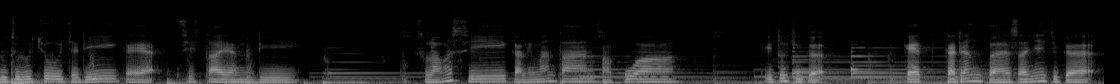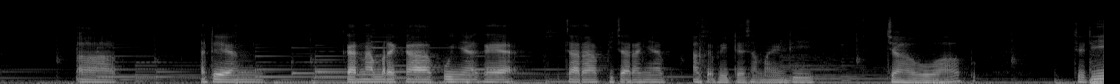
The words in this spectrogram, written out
lucu-lucu. Jadi kayak sista yang di Sulawesi, Kalimantan, Papua itu juga kayak kadang bahasanya juga uh, ada yang karena mereka punya kayak cara bicaranya agak beda sama yang dijawab jadi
